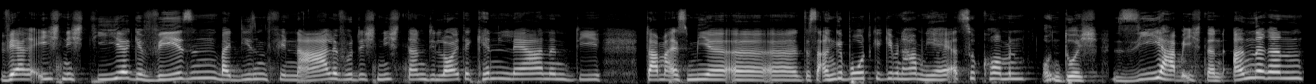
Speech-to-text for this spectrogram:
wäre ich nicht hier gewesen bei diesem Finale, würde ich nicht dann die Leute kennenlernen, die damals mir äh, äh das Angebot gegeben haben, hierher zu kommen. Und durch sie habe ich dann anderen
